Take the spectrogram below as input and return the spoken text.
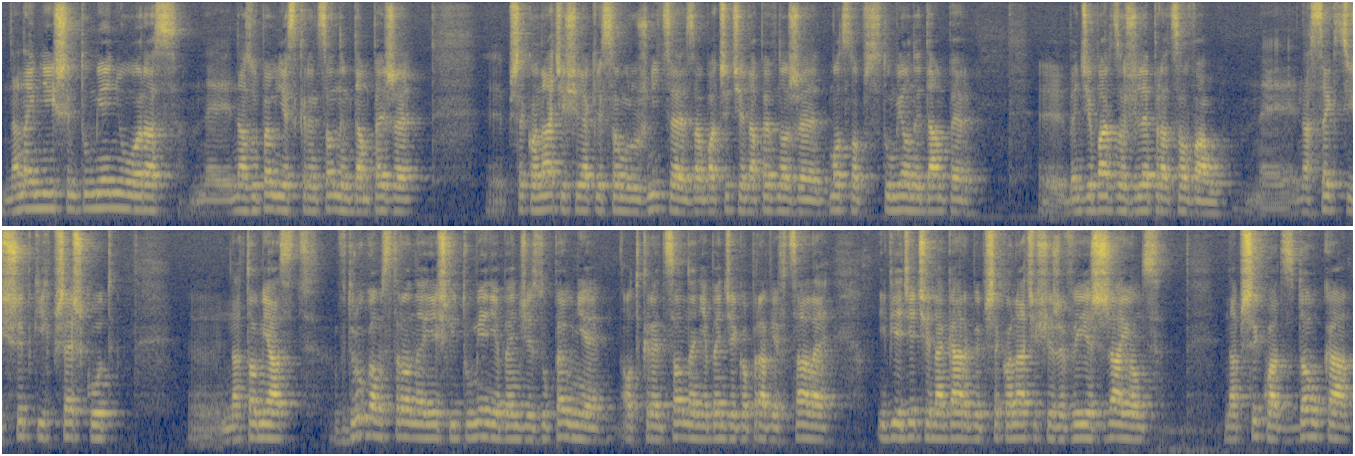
na najmniejszym tłumieniu oraz e, na zupełnie skręconym damperze e, przekonacie się jakie są różnice, zobaczycie na pewno, że mocno stłumiony damper e, będzie bardzo źle pracował na sekcji szybkich przeszkód natomiast w drugą stronę jeśli tłumienie będzie zupełnie odkręcone, nie będzie go prawie wcale i wjedziecie na garby, przekonacie się, że wyjeżdżając na przykład z dołka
